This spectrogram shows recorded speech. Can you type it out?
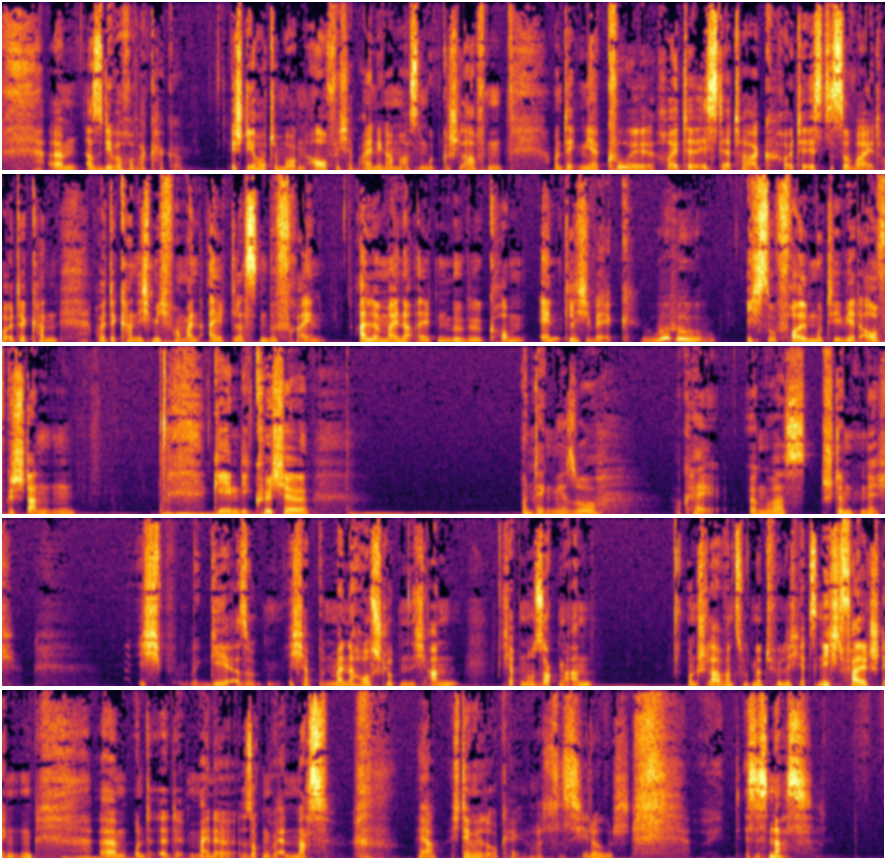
Ähm, also die Woche war kacke ich stehe heute Morgen auf, ich habe einigermaßen gut geschlafen und denke mir, cool, heute ist der Tag, heute ist es soweit, heute kann, heute kann ich mich von meinen Altlasten befreien. Alle meine alten Möbel kommen endlich weg. Wuhu. Ich so voll motiviert aufgestanden, gehe in die Küche und denk mir so, okay, irgendwas stimmt nicht. Ich gehe, also ich habe meine Hausschluppen nicht an ich habe nur Socken an und Schlafanzug natürlich. Jetzt nicht falsch denken. Ähm, und äh, meine Socken werden nass. ja, ich denke mir so, okay, was ist hier los? Es ist nass.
